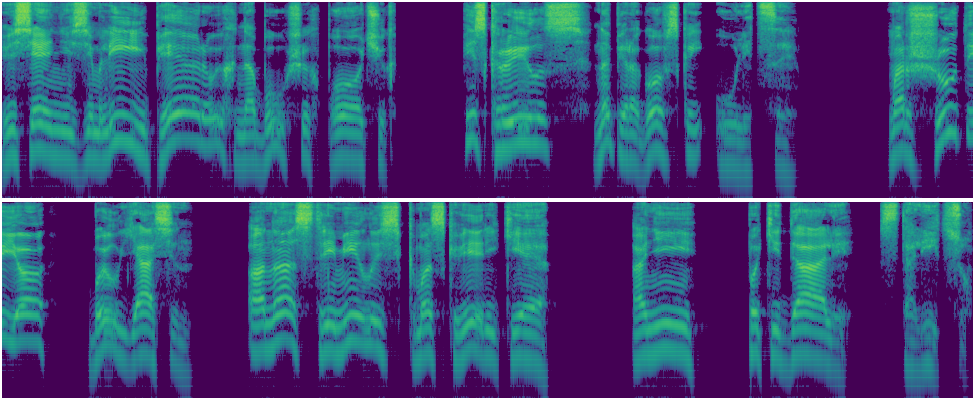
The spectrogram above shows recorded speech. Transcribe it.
весенней земли и первых набухших почек, и скрылась на Пироговской улице. Маршрут ее был ясен. Она стремилась к Москве-реке. Они покидали столицу.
